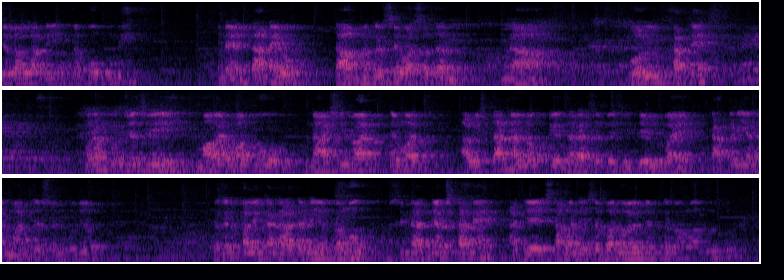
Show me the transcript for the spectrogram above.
જલાલાની તપોભૂમિ અને દાનેવ ધામ નગર સેવા સદનના હોલ ખાતે પરમ પૂજ્ય શ્રી માવેર બાપુના આશીર્વાદ તેમજ આ વિસ્તારના લોકપ્રિય ધારાસભ્ય શ્રી દેવીભાઈ કાકડિયાના માર્ગદર્શન મુજબ નગરપાલિકાના આદરણીય પ્રમુખ શ્રીના અધ્યક્ષ સ્થાને આજે સામાન્ય સભાનું આયોજન કરવામાં આવ્યું હતું.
